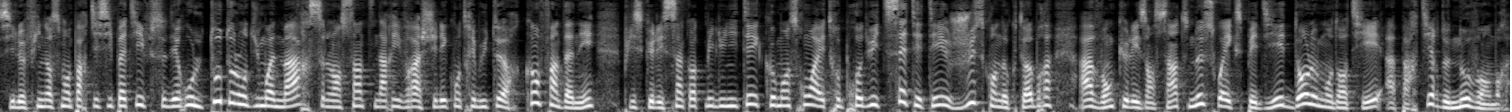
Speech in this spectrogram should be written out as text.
Si le financement participatif se déroule tout au long du mois de mars, l'enceinte n'arrivera chez les contributeurs qu'en fin d'année, puisque les 50 000 unités commenceront à être produites cet été jusqu'en octobre, avant que les enceintes ne soient expédiées dans le monde entier à partir de novembre.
